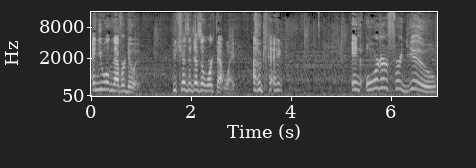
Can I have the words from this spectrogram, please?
and you will never do it because it doesn't work that way. Okay? In order for you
